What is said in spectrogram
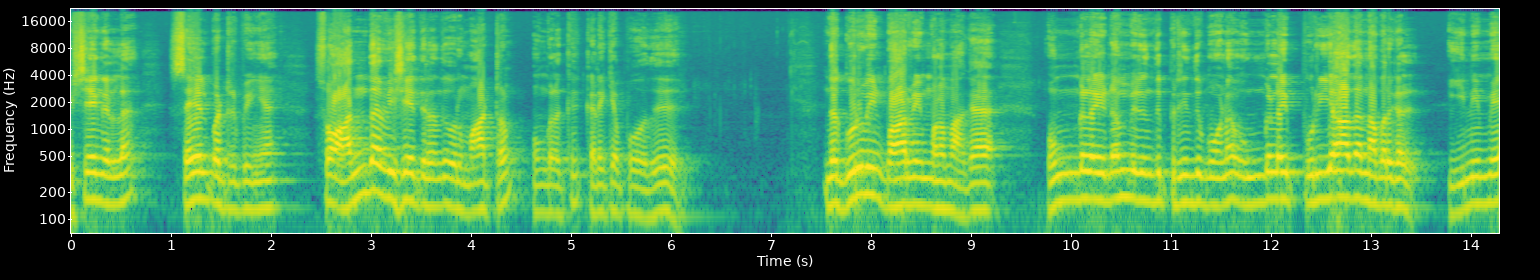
விஷயங்களில் செயல்பட்டிருப்பீங்க. ஸோ அந்த விஷயத்திலேருந்து ஒரு மாற்றம் உங்களுக்கு கிடைக்க போகுது. இந்த குருவின் பார்வை மூலமாக உங்களிடமிருந்து பிரிந்து போன உங்களை புரியாத நபர்கள் இனிமே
